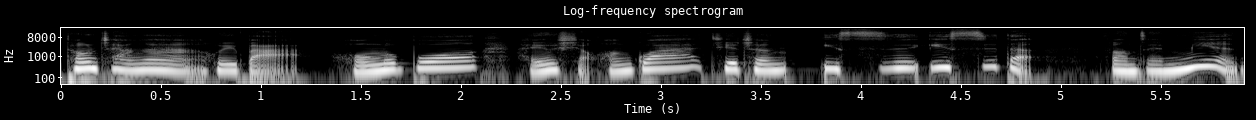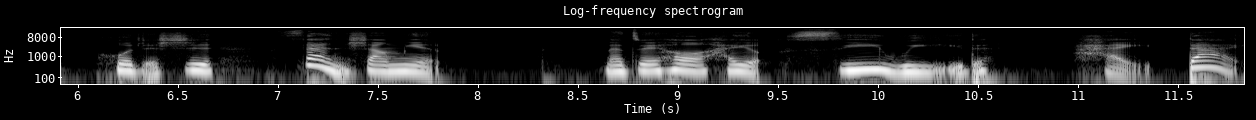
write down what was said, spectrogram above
通常啊，会把红萝卜还有小黄瓜切成一丝一丝的，放在面或者是饭上面。那最后还有 seaweed 海带，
